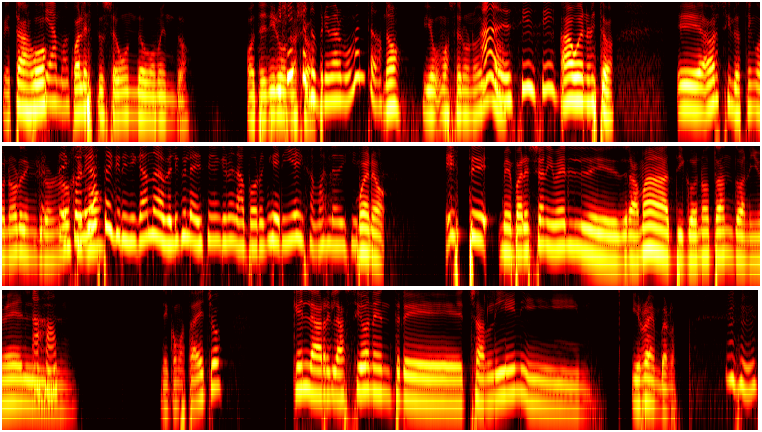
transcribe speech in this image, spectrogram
¿Estás vos? Sigamos. ¿Cuál es tu segundo momento? ¿O te tiro uno ¿Dijiste yo? tu primer momento? No, íbamos a hacer uno. Ah, sí, sí. Ah, bueno, listo. Eh, a ver si los tengo en orden Te cronológico. colgaste criticando la película diciendo que era una porquería y jamás lo dijiste. Bueno, este me pareció a nivel eh, dramático, no tanto a nivel Ajá. de cómo está hecho, que es la relación entre Charlene y, y. Ujú.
